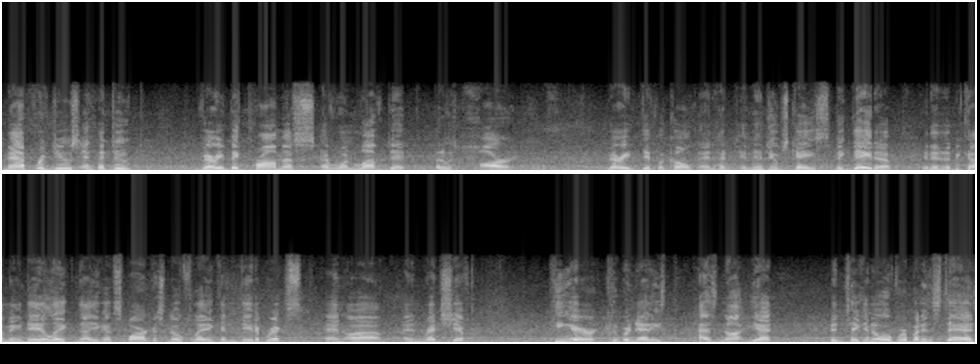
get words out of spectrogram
MapReduce and Hadoop. Very big promise, everyone loved it, but it was hard. Very difficult, and in Hadoop's case, big data, it ended up becoming a data lake, now you got Spark, a Snowflake, and Databricks, and, uh, and Redshift. Here, Kubernetes has not yet been taken over, but instead,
